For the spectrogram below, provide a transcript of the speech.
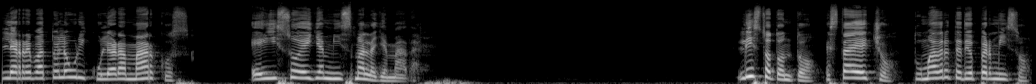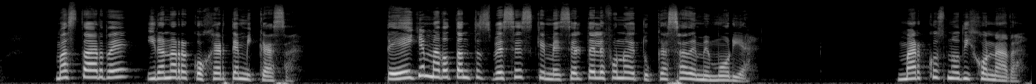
le arrebató el auricular a Marcos e hizo ella misma la llamada. Listo, tonto, está hecho. Tu madre te dio permiso. Más tarde irán a recogerte a mi casa. Te he llamado tantas veces que me sé el teléfono de tu casa de memoria. Marcos no dijo nada.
